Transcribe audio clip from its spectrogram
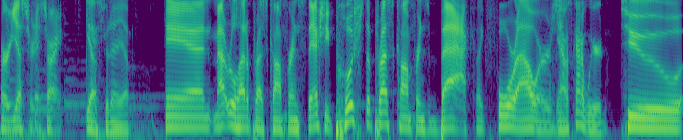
or yesterday, sorry. Yesterday, yep. And Matt Rhule had a press conference. They actually pushed the press conference back like four hours Yeah, it was kind of weird. to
